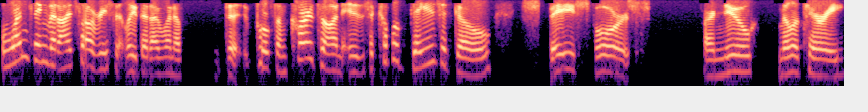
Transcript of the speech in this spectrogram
one thing that I saw recently that I want to, to pull some cards on is a couple days ago, Space Force, our new military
